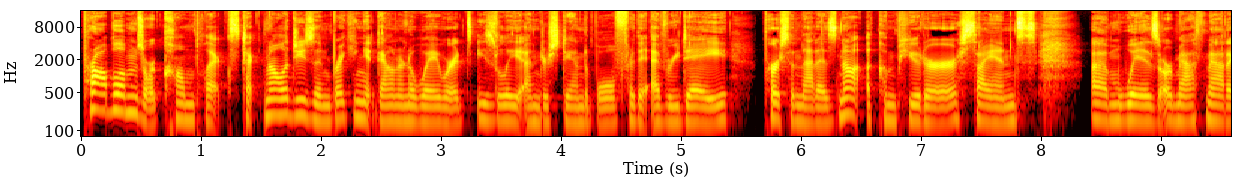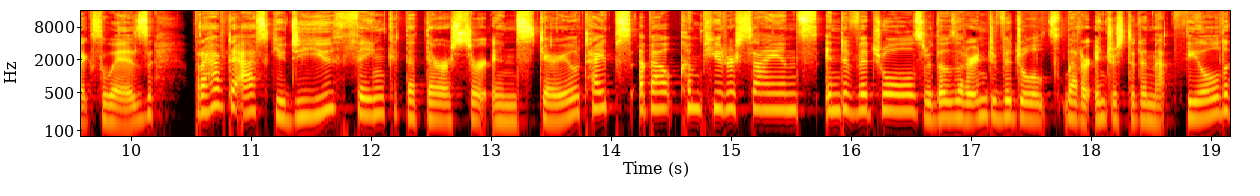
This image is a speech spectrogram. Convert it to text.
problems or complex technologies and breaking it down in a way where it's easily understandable for the everyday person that is not a computer science um, whiz or mathematics whiz. But I have to ask you do you think that there are certain stereotypes about computer science individuals or those that are individuals that are interested in that field?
